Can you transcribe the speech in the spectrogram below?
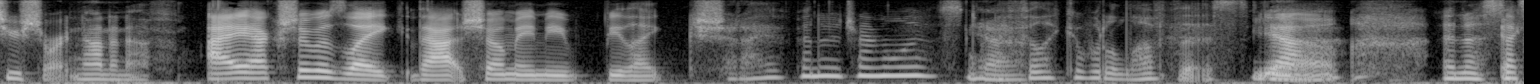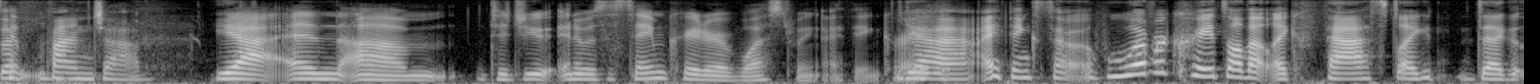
too short, not enough. I actually was like, that show made me be like, should I have been a journalist? Yeah. I feel like I would have loved this. Yeah. Know? And a second. It's a fun job. Yeah. And um, did you, and it was the same creator of West Wing, I think, right? Yeah, I think so. Whoever creates all that like fast, like di-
